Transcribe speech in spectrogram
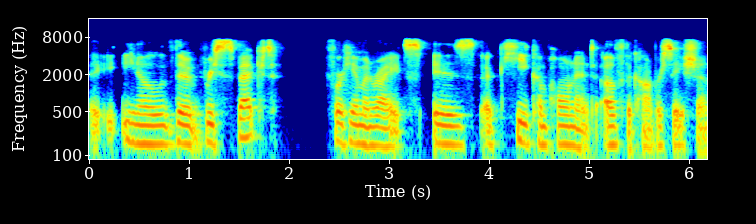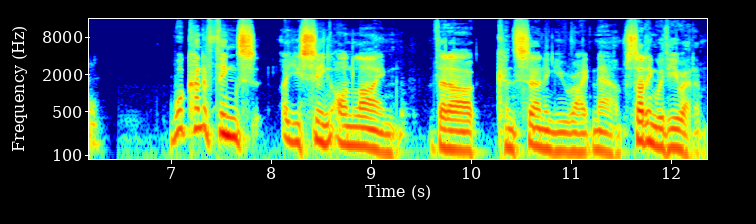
you know, the respect for human rights is a key component of the conversation. What kind of things are you seeing online that are concerning you right now? Starting with you, Adam.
